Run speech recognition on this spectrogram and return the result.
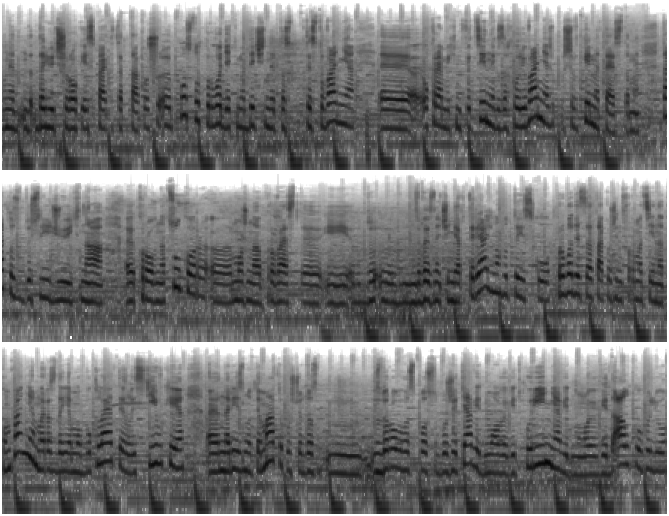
Вони дають широкий спектр також е, послуг, проводять медичне тестування е, окремих інфекційних захворювань швидкими тестами. Також досліджують на е, кров на цукор, е, можна провести і визначення артеріального тиску. Проводиться також інформаційна кампанія. Ми роздаємо буклети, листівки на різну тематику щодо здорового способу життя, відмови від куріння, відмови від алкоголю.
